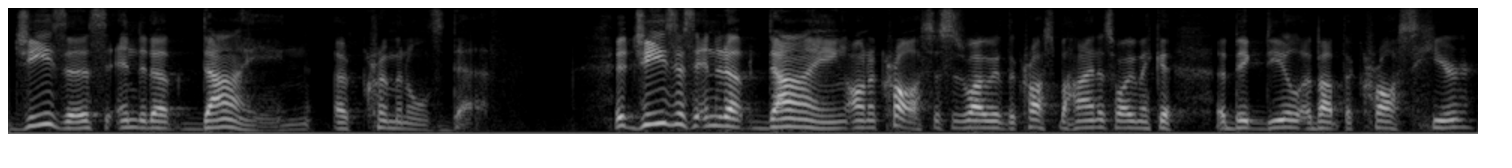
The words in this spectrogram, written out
Jesus ended up dying a criminal's death. Jesus ended up dying on a cross. This is why we have the cross behind us, why we make a, a big deal about the cross here.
